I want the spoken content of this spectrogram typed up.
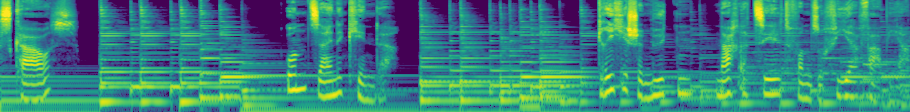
Das Chaos und seine Kinder. Griechische Mythen nacherzählt von Sophia Fabian.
